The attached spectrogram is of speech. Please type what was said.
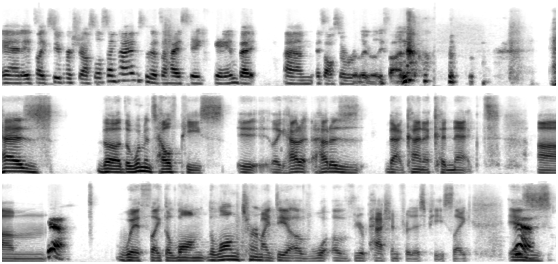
and it's like super stressful sometimes because it's a high stake game, but um, it's also really, really fun. Has the the women's health piece it, like how do, how does that kind of connect um yeah with like the long the long term idea of what of your passion for this piece like is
